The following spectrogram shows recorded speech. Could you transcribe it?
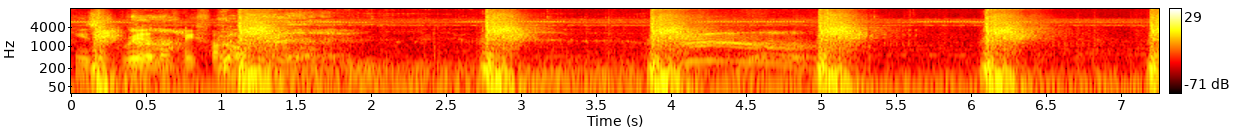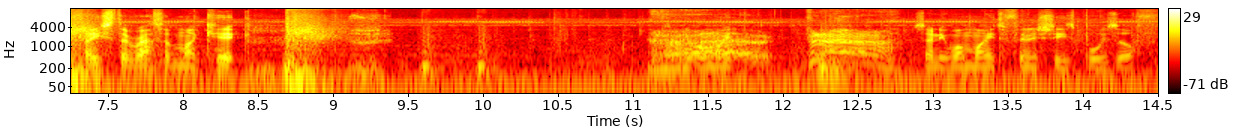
He's a real ugly fucker. Face the wrath of my kick. There's only one way. There's only one way to finish these boys off.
